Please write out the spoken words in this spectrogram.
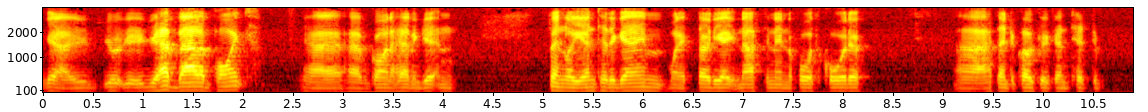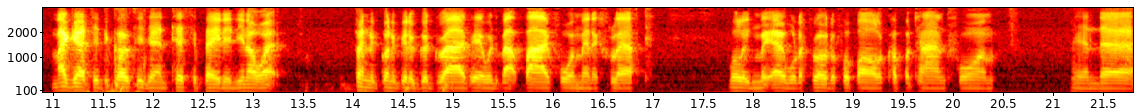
yeah, you, you have valid points uh, of going ahead and getting Finley into the game when it's 38 nothing in the fourth quarter. Uh, I think the coaches anticipated, my guess is the coaches anticipated, you know what, Finley's going to get a good drive here with about five, four minutes left. Will he be able to throw the football a couple times for him? And uh,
